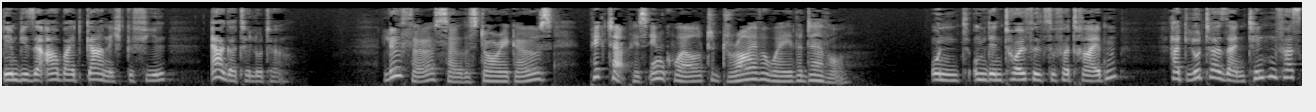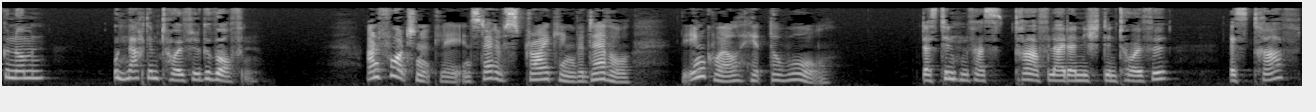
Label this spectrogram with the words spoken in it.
dem diese Arbeit gar nicht gefiel, ärgerte Luther. Luther, so the story goes, picked up his inkwell to drive away the devil. Und um den Teufel zu vertreiben, hat Luther sein Tintenfass genommen und nach dem Teufel geworfen. Unfortunately, instead of striking the devil, the inkwell hit the wall. Das Tintenfass traf leider nicht den Teufel, es traf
